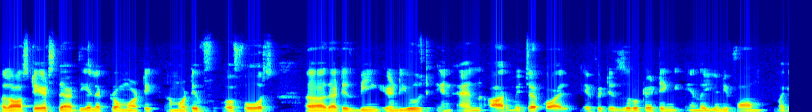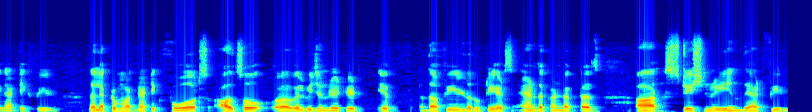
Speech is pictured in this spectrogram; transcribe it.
law states that the electromotive force uh, that is being induced in an armature coil if it is rotating in the uniform magnetic field. The electromagnetic force also uh, will be generated if the field rotates and the conductors are stationary in that field.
